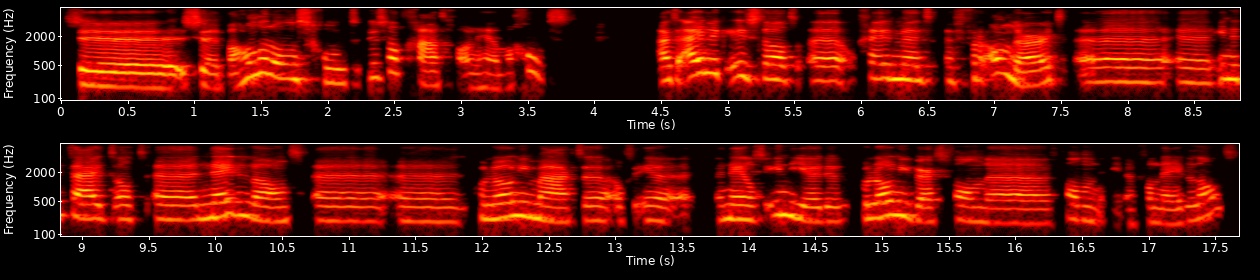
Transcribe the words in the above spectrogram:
Ze, ze behandelen ons goed. Dus dat gaat gewoon helemaal goed. Uiteindelijk is dat uh, op een gegeven moment veranderd in de tijd dat Nederland kolonie maakte, of Nederlands-Indië de kolonie werd van, van, van Nederland.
